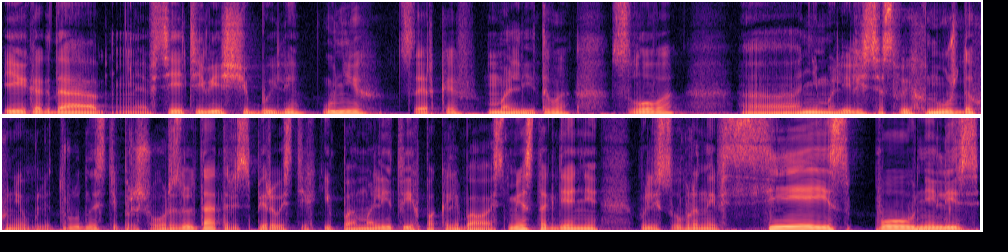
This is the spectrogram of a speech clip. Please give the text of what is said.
И когда все эти вещи были у них, церковь, молитва, слово – Э, они молились о своих нуждах, у них были трудности, пришел результат, 31 стих, и по молитве их поколебалось место, где они были собраны, все исполнились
